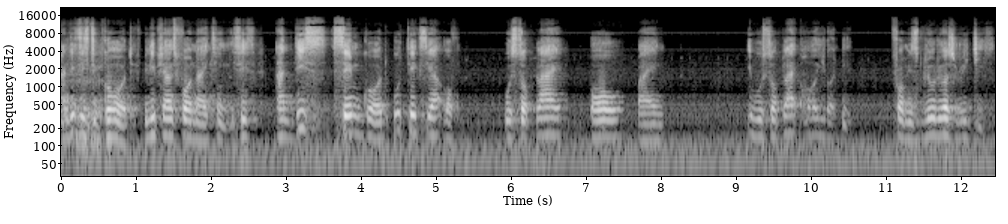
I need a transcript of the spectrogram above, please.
And this is the God, Philippians 4:19. It says, and this same God who takes care of will supply all mine. He will supply all your needs from his glorious riches,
